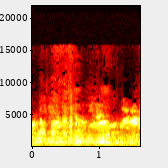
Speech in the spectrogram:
よろしくお願いします。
